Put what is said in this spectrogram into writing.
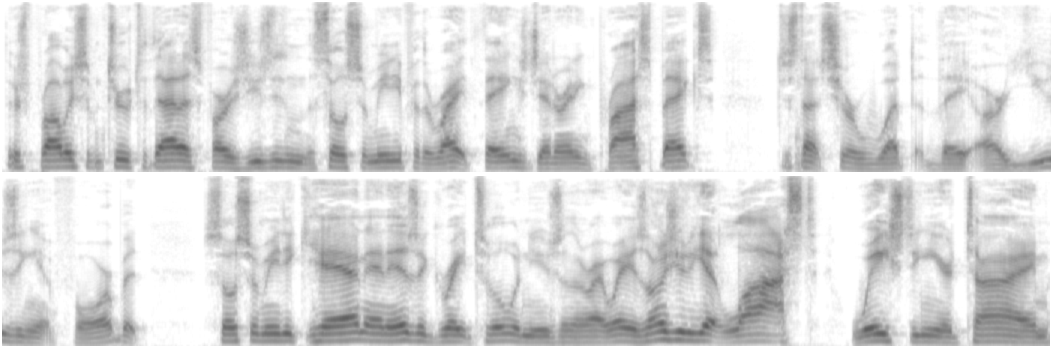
There's probably some truth to that as far as using the social media for the right things, generating prospects. Just not sure what they are using it for, but social media can and is a great tool when used in the right way. As long as you get lost wasting your time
